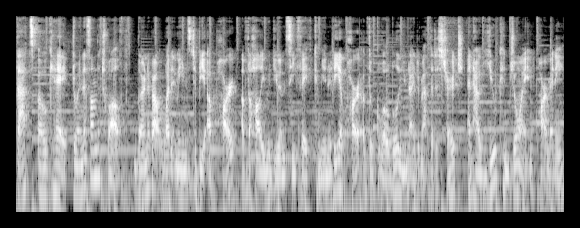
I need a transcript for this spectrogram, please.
that's okay. Join us on the 12th, learn about what it means to be a part of the Hollywood UMC faith community, a part of the global United Methodist Church, and how you can join Harmony.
